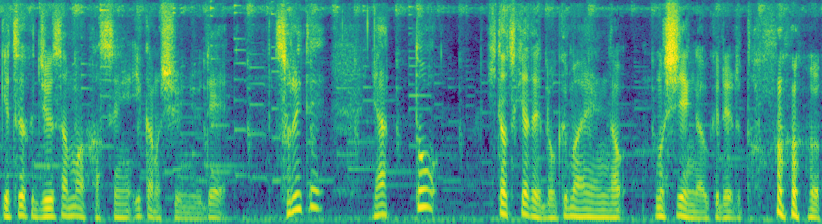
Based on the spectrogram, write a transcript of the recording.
月額13万8000円以下の収入で、それでやっと一月当たり6万円がの支援が受けれると。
